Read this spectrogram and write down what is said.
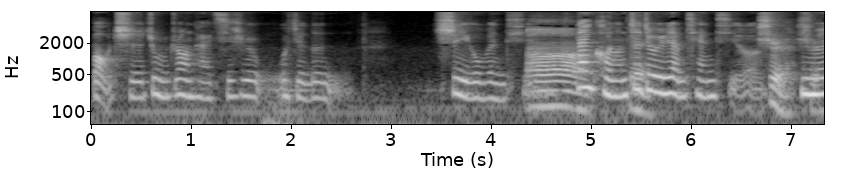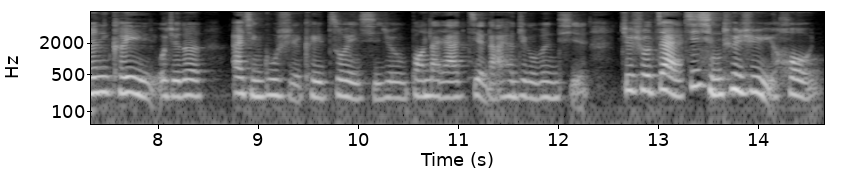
保持这种状态？其实我觉得是一个问题，啊但可能这就有点偏题了。是你们可以，我觉得爱情故事也可以做一期，就帮大家解答一下这个问题。就是说，在激情褪去以后，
